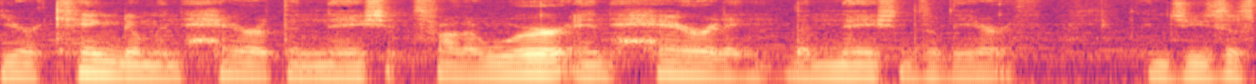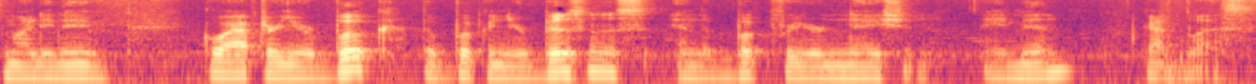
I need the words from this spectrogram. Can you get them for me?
your kingdom inherit the nations. Father, we're inheriting the nations of the earth. In Jesus' mighty name. Go after your book, the book in your business, and the book for your nation. Amen. God bless.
